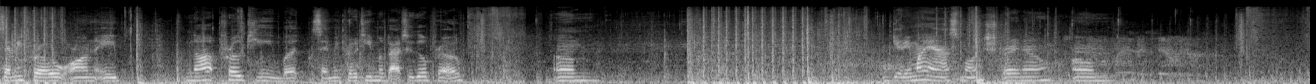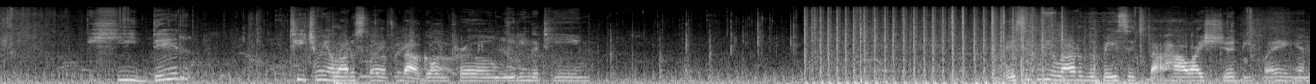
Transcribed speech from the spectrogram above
semi-pro on a not pro team, but semi-pro team about to go pro. Um, getting my ass munched right now. Um, he did teach me a lot of stuff about going pro, leading a team. Basically, a lot of the basics about how I should be playing and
